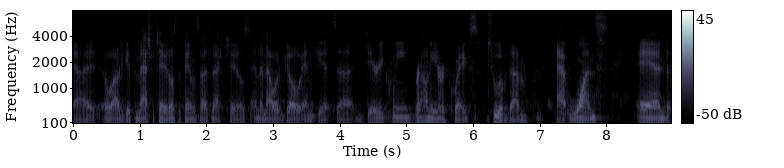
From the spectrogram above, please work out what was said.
uh, oh, I would get the mashed potatoes, the family size mashed potatoes, and then I would go and get uh, Dairy Queen brownie earthquakes, two of them at once, and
